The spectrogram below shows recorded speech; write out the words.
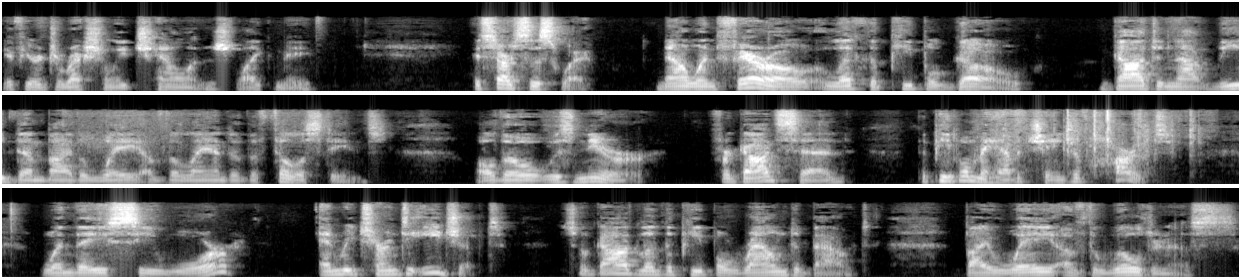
if you're directionally challenged like me. It starts this way. Now, when Pharaoh let the people go, God did not lead them by the way of the land of the Philistines, although it was nearer. For God said, The people may have a change of heart when they see war and return to Egypt. So God led the people round about by way of the wilderness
